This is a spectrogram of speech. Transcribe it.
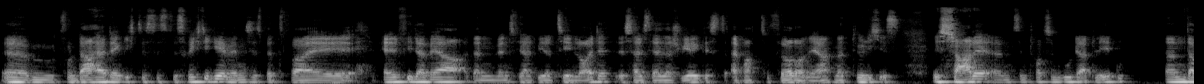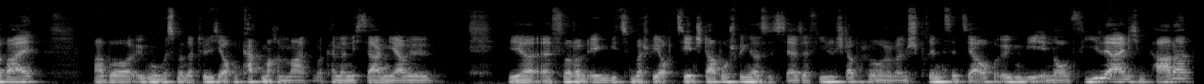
Ähm, von daher denke ich, das ist das Richtige. Wenn es jetzt bei 211 wieder wäre, dann wären es halt wieder zehn Leute. Ist halt sehr, sehr schwierig, das einfach zu fördern. Ja, natürlich ist ist schade, ähm, sind trotzdem gute Athleten ähm, dabei. Aber irgendwo muss man natürlich auch einen Cut machen mal. Man kann dann nicht sagen, ja, wir, wir äh, fördern irgendwie zum Beispiel auch zehn Stabhochspringer. Das ist sehr, sehr viel Stabhochspringer. Oder beim Sprint sind es ja auch irgendwie enorm viele eigentlich im Kader.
